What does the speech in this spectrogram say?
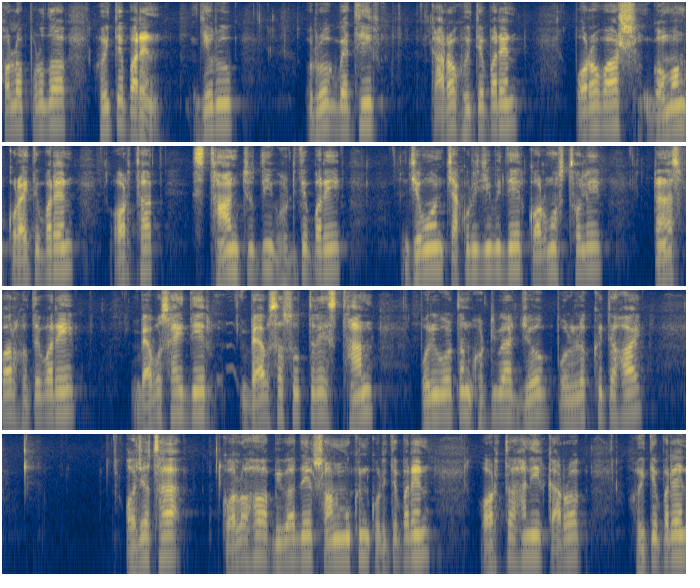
ফলপ্রদ হইতে পারেন, যেরূপ রোগ ব্যাধির কারক হইতে পারেন, পরবাস গমন করাইতে পারেন, অর্থাৎ স্থানচ্যুতি ঘটিতে পারে, যেমন চাকুরিজীবীদের কর্মস্থলে ট্রান্সফার হতে পারে, ব্যবসায়ীদের ব্যবসা সূত্রে স্থান পরিবর্তন ঘটিবার যোগ পরিলক্ষিত হয়, অযথা কলহ বিবাদের সম্মুখীন করিতে পারেন, অর্থহানির কারক হইতে পারেন,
